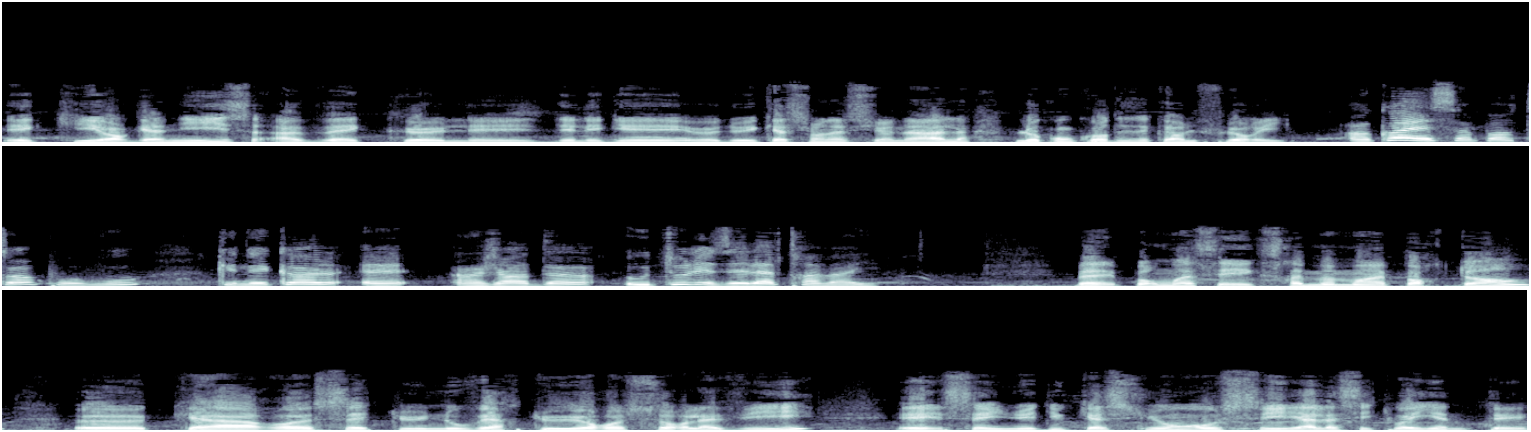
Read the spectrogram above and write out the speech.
et qui organise avec euh, les délégués euh, de l'éducation nationale le concours des écoles fleuries. En quoi est-ce important pour vous qu'une école ait un jardin où tous les élèves travaillent? Ben, Pour moi, c'est extrêmement important euh, car euh, c'est une ouverture sur la vie et c'est une éducation aussi à la citoyenneté.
